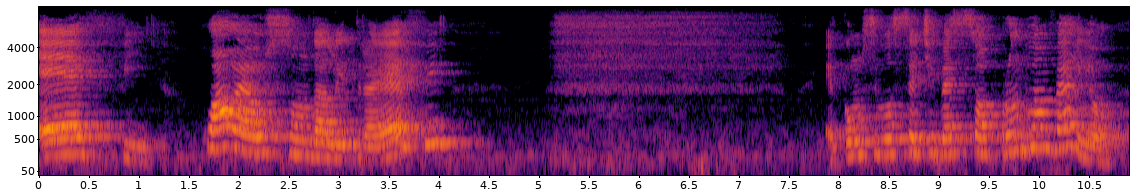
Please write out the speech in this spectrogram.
F. Qual é o som da letra F? É como se você estivesse soprando uma velhinha, ó.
